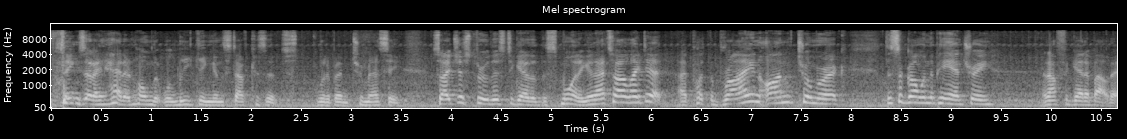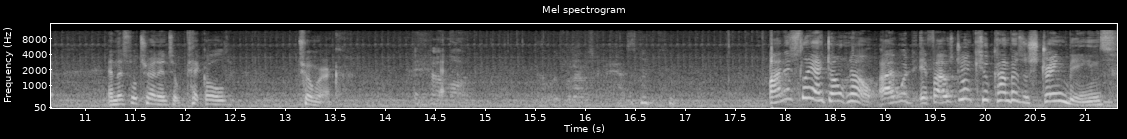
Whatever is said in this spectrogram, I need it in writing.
things that I had at home that were leaking and stuff because it would have been too messy. So I just threw this together this morning, and that's all I did. I put the brine on the turmeric. This will go in the pantry, and I'll forget about it. And this will turn into pickled turmeric. And how long? That was what I was going to ask. Honestly, I don't know. I would, if I was doing cucumbers or string beans,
